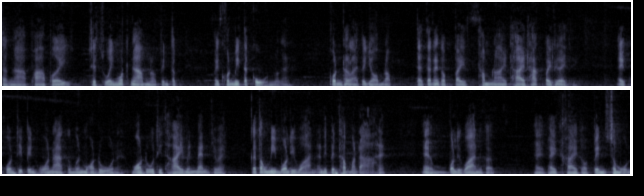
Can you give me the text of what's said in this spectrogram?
สง่าผาเผยจะสวยงดงามเนาะเป็นตะเป็นคนมีตระกูลเหมือนกัน คนทั้งหลายก็ยอมรับ แต่แต่ตอนนั้นก็ไปทำนายทายทักไปเรื่อยไอ้คนที่เป็นหัวหน้าก็เหมือนหมอดูนะหมอดูที่ทายแม่นๆใช่ไหมก็ต้องมีบริวาร อันนี้เป็นธรรมดาฮะบริวารก็คล้ายๆกับเป็นสมุน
